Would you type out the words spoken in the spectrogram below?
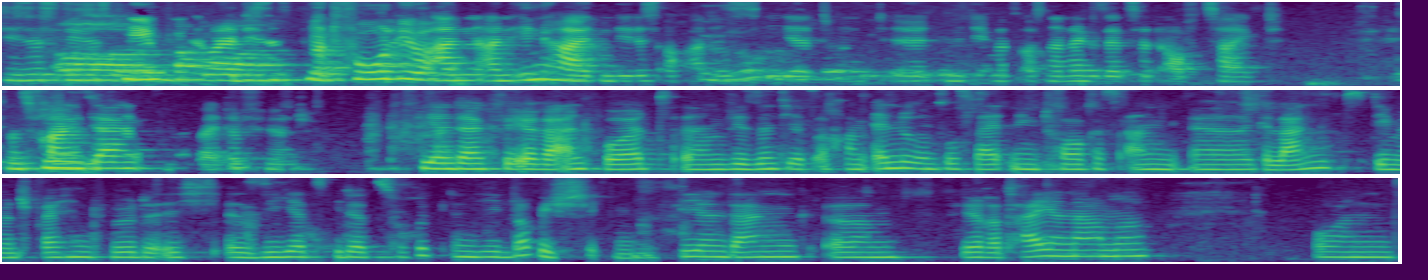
dieses, dieses oh. Thema oder dieses Portfolio an, an Inhalten, die das auch adressiert und äh, mit dem man es auseinandergesetzt hat, aufzeigt. Sonst fragen Vielen Sie weiterführend. Vielen Dank für Ihre Antwort. Ähm, wir sind jetzt auch am Ende unseres Lightning Talks angelangt. Äh, Dementsprechend würde ich äh, Sie jetzt wieder zurück in die Lobby schicken. Vielen Dank ähm, für Ihre Teilnahme und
